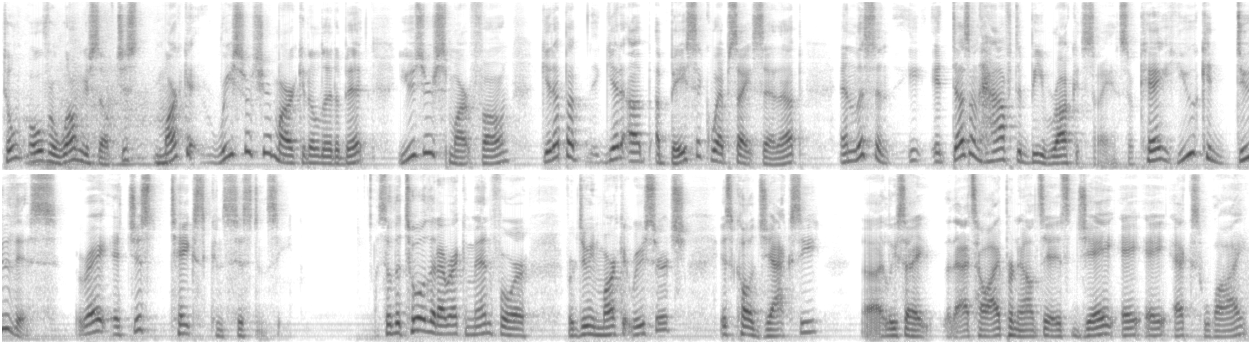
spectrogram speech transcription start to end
don't overwhelm yourself. Just market, research your market a little bit. Use your smartphone. Get up a get a, a basic website set up and listen, it doesn't have to be rocket science, okay? You can do this, right? It just takes consistency. So the tool that I recommend for for doing market research is called Jaaxy. Uh, at least I that's how I pronounce it. It's J A A X Y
